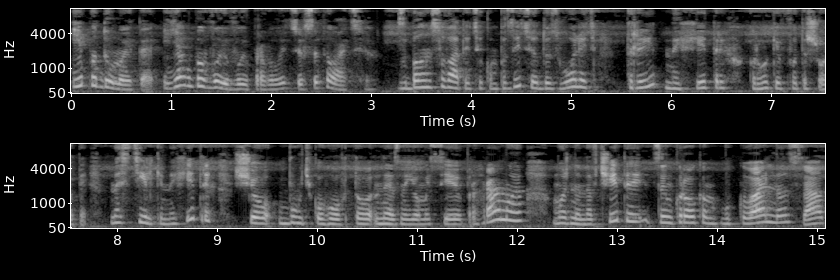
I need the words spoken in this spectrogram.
і подумайте, як би ви виправили цю ситуацію. Збалансувати цю композицію дозволять три нехитрих кроки в фотошопі. Настільки нехитрих, що будь-кого, хто не знайомий з цією програмою, можна навчити цим крокам буквально за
